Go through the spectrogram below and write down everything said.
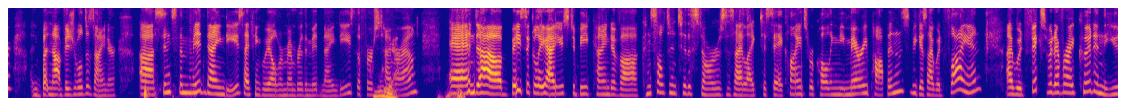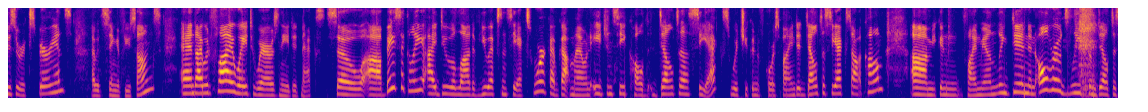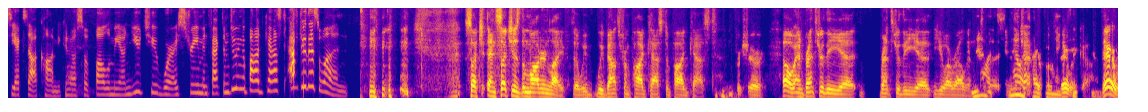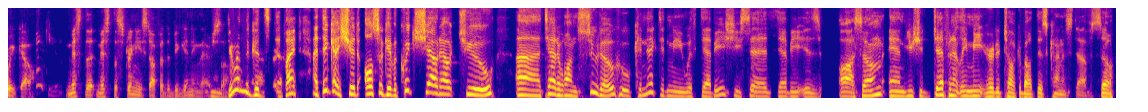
but not visual designer, uh, since the mid 90s. I think we all remember the mid 90s, the first time yeah. around. And uh, basically, I used to be kind of a consultant to the stars, as I like to say. Clients were calling me Mary Poppins because I would fly in, I would fix whatever I could in the user experience, I would sing a few songs and I would fly away to where I was needed next. So uh, basically, I do a lot of UX and CX work. I've got my own agency called Delta CX, which you can, of course, find at deltacx.com. Um, you can find me on LinkedIn, and all roads lead from deltacx.com. You can also follow me on YouTube, where I stream. In fact, I'm doing a podcast after this one. such and such is the modern life that we we bounce from podcast to podcast for sure. Oh, and Brent through the uh, Brent through the uh, URL into the, it's- in the chat. room. There we go. There we go. Thank you. Missed the missed the stringy stuff at the beginning there. So Doing the good stuff. I, I think I should also give a quick shout out to uh, Tadawon Sudo, who connected me with Debbie. She said Debbie is awesome, and you should definitely meet her to talk about this kind of stuff. So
